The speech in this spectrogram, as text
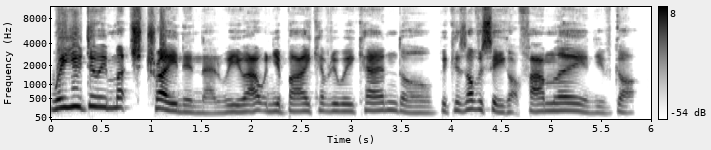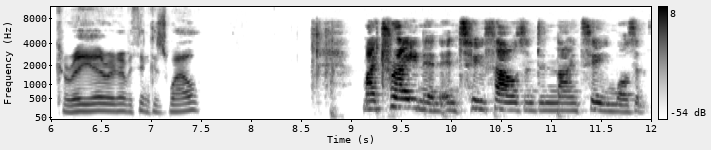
were you doing much training then? Were you out on your bike every weekend, or because obviously you got family and you've got career and everything as well? my training in 2019 was an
